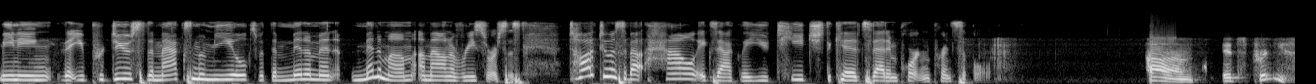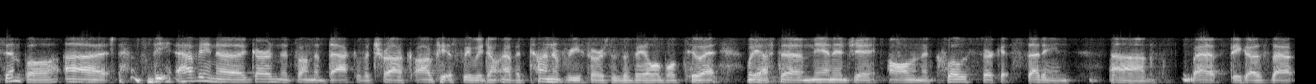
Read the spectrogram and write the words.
meaning that you produce the maximum yields with the minimum minimum amount of resources. Talk to us about how exactly you teach the kids that important principle. Um, it's pretty simple. Uh, the, having a garden that's on the back of a truck, obviously we don't have a ton of resources available to it. We have to manage it all in a closed circuit setting um, because that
